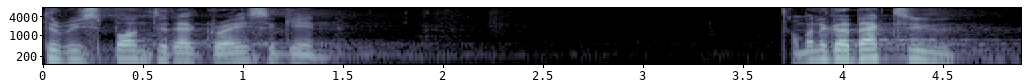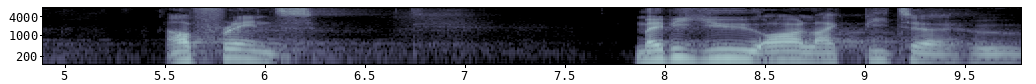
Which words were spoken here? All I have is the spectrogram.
to respond to that grace again. I'm going to go back to our friends. Maybe you are like Peter, who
